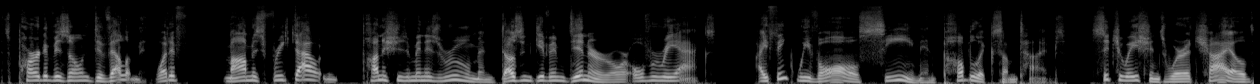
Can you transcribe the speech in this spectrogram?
It's part of his own development. What if mom is freaked out and punishes him in his room and doesn't give him dinner or overreacts? I think we've all seen in public sometimes situations where a child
